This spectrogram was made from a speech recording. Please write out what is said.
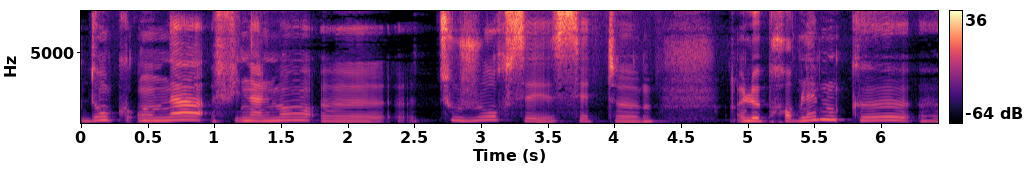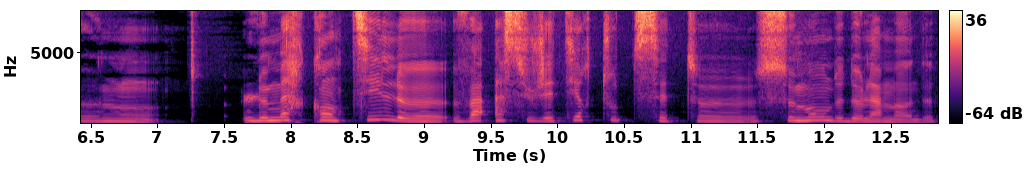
Donc on a finalement euh, toujours euh, le problème que euh, le mercantile va assujettir tout ce monde de la mode.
